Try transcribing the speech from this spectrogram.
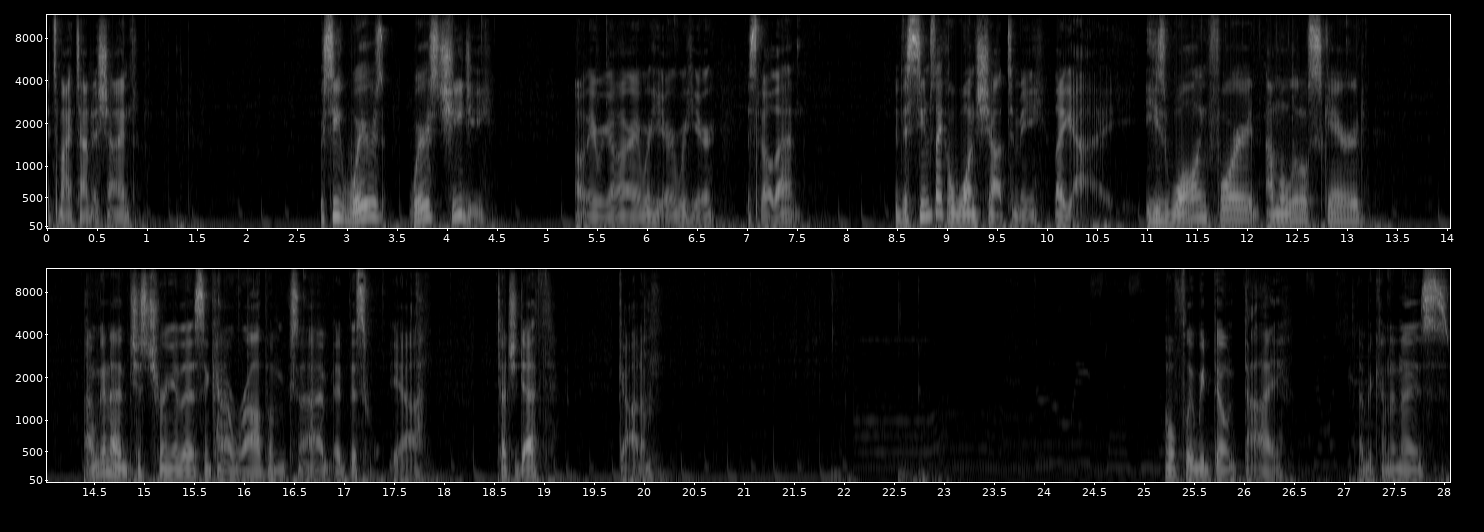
It's my time to shine. See, where's, where's Chi-Ji? Oh, there we go. All right, we're here. We're here. Dispel that. This seems like a one shot to me. Like, he's walling for it. I'm a little scared. I'm going to just trigger this and kind of rob him. Because I, this, yeah. Touch of death. Got him. Hopefully we don't die. That'd be kind of nice.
